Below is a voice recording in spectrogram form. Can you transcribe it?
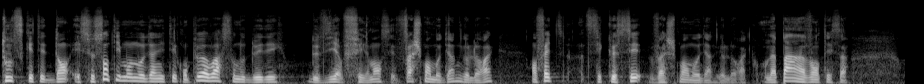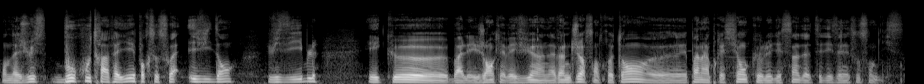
tout ce qui était dedans. Et ce sentiment de modernité qu'on peut avoir sur notre BD, de dire finalement c'est vachement moderne Goldorak, en fait, c'est que c'est vachement moderne Goldorak. On n'a pas inventé ça. On a juste beaucoup travaillé pour que ce soit évident, visible, et que bah, les gens qui avaient vu un Avengers entre-temps euh, pas l'impression que le dessin datait des années 70.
